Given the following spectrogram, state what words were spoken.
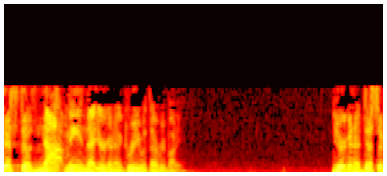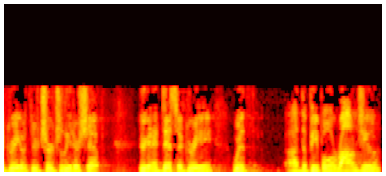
This does not mean that you're going to agree with everybody. You're going to disagree with your church leadership. You're going to disagree with uh, the people around you.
